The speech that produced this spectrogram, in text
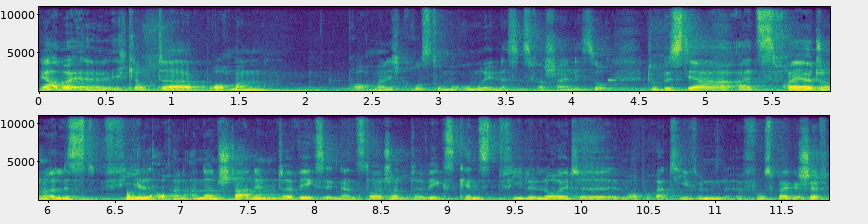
Ja, aber äh, ich glaube, da braucht man, braucht man nicht groß drum herum reden, das ist wahrscheinlich so. Du bist ja als freier Journalist viel auch in anderen Stadien unterwegs, in ganz Deutschland unterwegs, kennst viele Leute im operativen Fußballgeschäft.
